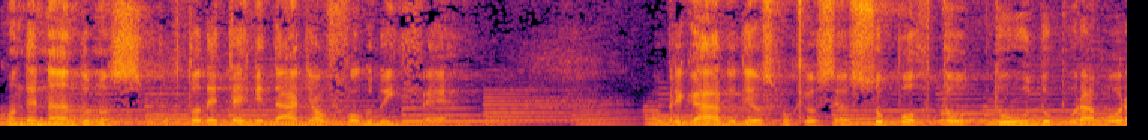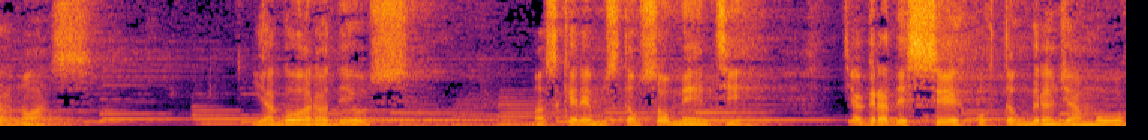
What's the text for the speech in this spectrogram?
condenando-nos por toda a eternidade ao fogo do inferno. Obrigado, Deus, porque o Senhor suportou tudo por amor a nós. E agora, ó Deus, nós queremos tão somente te agradecer por tão grande amor.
